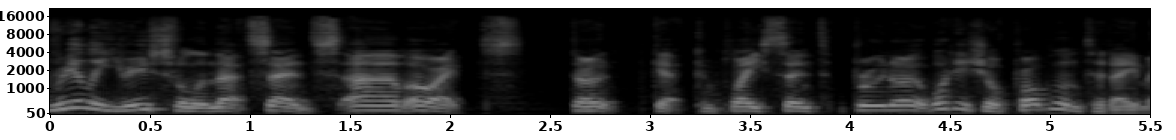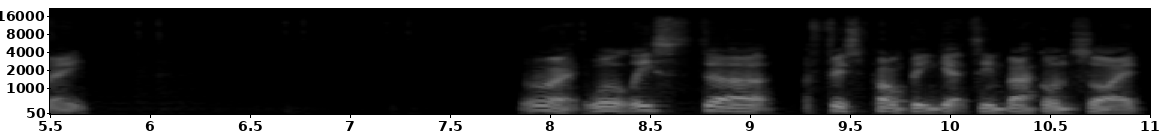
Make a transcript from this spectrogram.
really useful in that sense. Um, all right, don't get complacent. Bruno, what is your problem today, mate? All right, well, at least uh, fist pumping gets him back on side.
